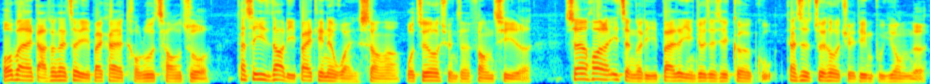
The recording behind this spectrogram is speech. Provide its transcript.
我本来打算在这礼拜开始投入操作，但是一直到礼拜天的晚上啊，我最后选择放弃了。虽然花了一整个礼拜在研究这些个股，但是最后决定不用了。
